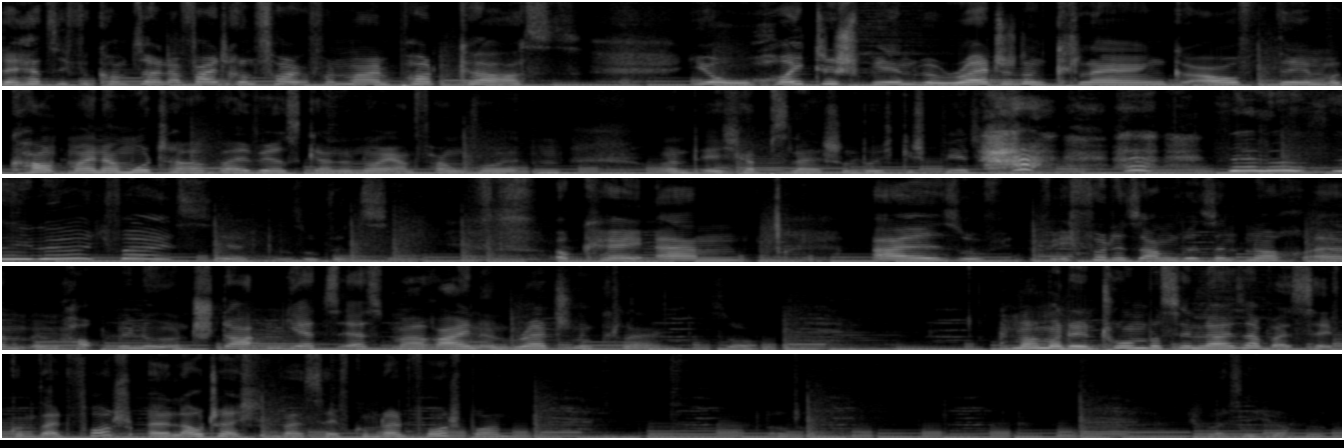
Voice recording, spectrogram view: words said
Leute, herzlich willkommen zu einer weiteren Folge von meinem Podcast. Jo, heute spielen wir Ratchet Clank auf dem Account meiner Mutter, weil wir es gerne neu anfangen wollten. Und ich habe es leider schon durchgespielt. Ha, ha, sehr lustig, ne? Ich weiß. Ja, ich bin so witzig. Okay, ähm, also, ich würde sagen, wir sind noch ähm, im Hauptmenü und starten jetzt erstmal rein in Ratchet Clank. So. Ich mach mal den Ton ein bisschen leiser, weil safe kommt ein Vorspann. Äh, lauter, ich, weil safe kommt ein Vorspann. Nicht, hört man.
